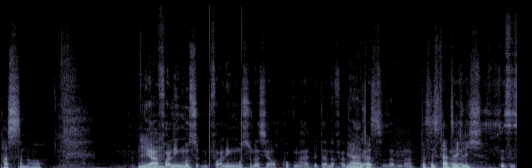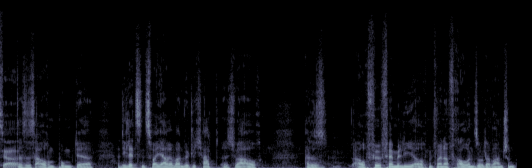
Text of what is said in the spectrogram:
passt dann auch. Ja, mhm. vor allen, Dingen musst, vor allen Dingen musst du das ja auch gucken, halt mit deiner Familie ja, das, zusammen. Ne? Das ist tatsächlich, also, das ist ja, das ist auch ein Punkt, der, die letzten zwei Jahre waren wirklich hart. Also ich war auch Also auch für Family, auch mit meiner Frau und so, da waren schon,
